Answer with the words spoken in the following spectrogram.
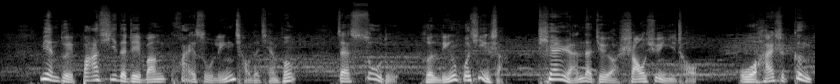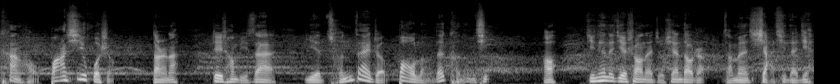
面对巴西的这帮快速灵巧的前锋，在速度和灵活性上，天然的就要稍逊一筹。我还是更看好巴西获胜。当然了，这场比赛也存在着爆冷的可能性。好，今天的介绍呢就先到这儿，咱们下期再见。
